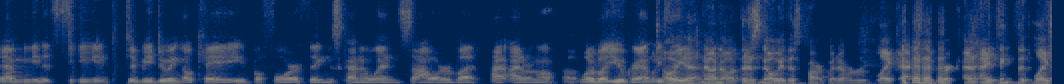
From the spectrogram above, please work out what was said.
I mean, it seemed to be doing okay before things kind of went sour, but I, I don't know. Uh, what about you, Grant? What do you Oh think? yeah, no, no. There's no way this park would ever like actually work. And I think that like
